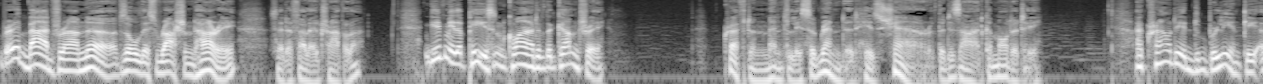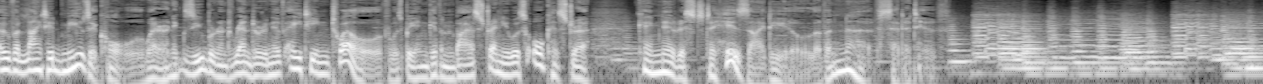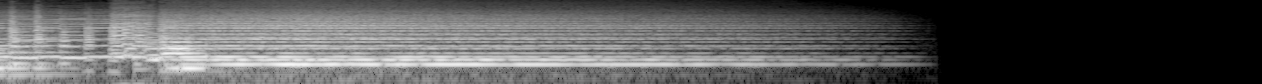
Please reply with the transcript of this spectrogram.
Very bad for our nerves, all this rush and hurry, said a fellow traveller. Give me the peace and quiet of the country. Crefton mentally surrendered his share of the desired commodity. A crowded, brilliantly overlighted music hall where an exuberant rendering of 1812 was being given by a strenuous orchestra came nearest to his ideal of a nerve sedative.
